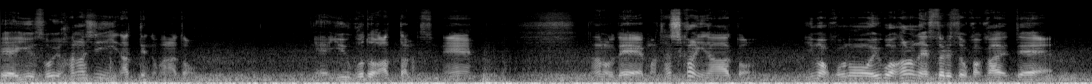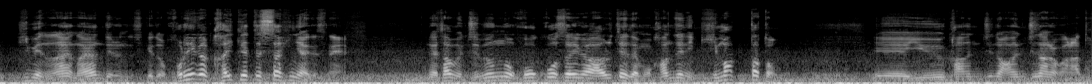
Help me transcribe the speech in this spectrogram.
えいう、そういう話になってんのかなと、えいうことがあったんですよね。なので、まあ確かになと。今このよくわからないストレスを抱えて、日々悩悩んでるんですけど、これが解決した日にはですね、ね、多分自分の方向性がある程度もう完全に決まったと、えーいう感じの暗示なのかなと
